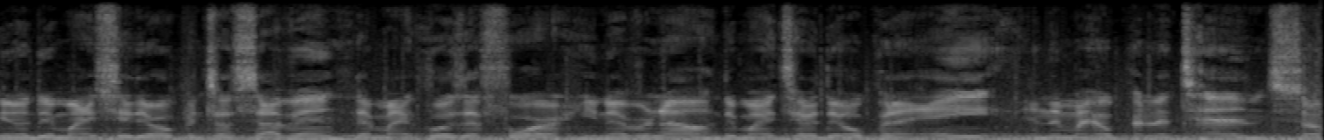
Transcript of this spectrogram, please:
you know they might say they're open till seven, they might close at four. You never know. They might say they open at eight, and they might open at ten. So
